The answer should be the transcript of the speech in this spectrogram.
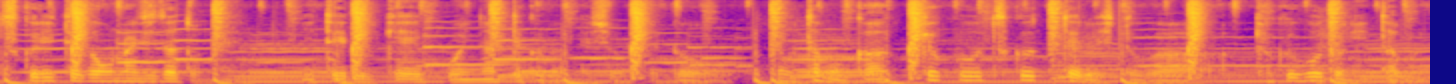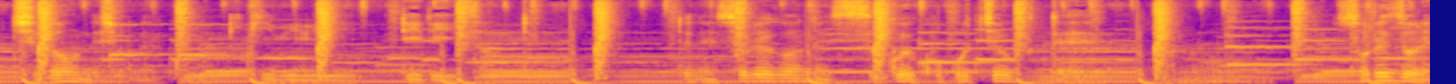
作り手が同じだとね似てる傾向になってくるんでしょうけどでも多分楽曲を作ってる人が曲ごとに多分違うんでしょうねこのキキビビリリーさんっていうのは。でねそれがねすごい心地よくてあのそれぞれ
